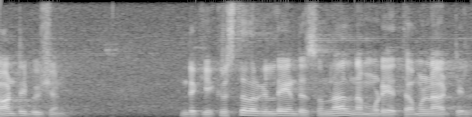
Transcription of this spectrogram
கான்ட்ரிபியூஷன் இன்றைக்கு கிறிஸ்தவர்கள் இல்லை என்று சொன்னால் நம்முடைய தமிழ்நாட்டில்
